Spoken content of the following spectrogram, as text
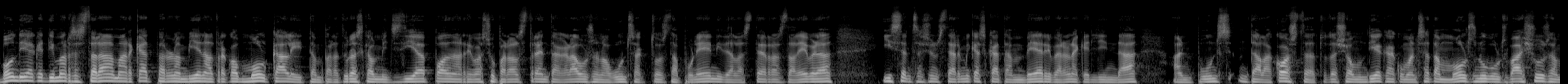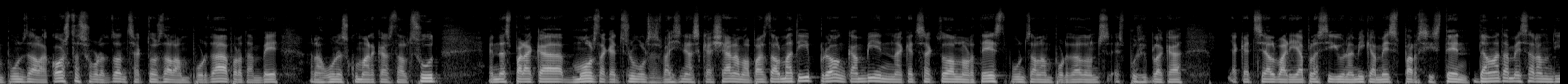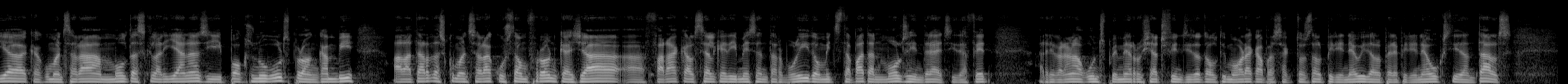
Bon dia. Aquest dimarts estarà marcat per un ambient altre cop molt càlid, temperatures que al migdia poden arribar a superar els 30 graus en alguns sectors de Ponent i de les Terres de l'Ebre i sensacions tèrmiques que també arribaran a aquest llindar en punts de la costa. Tot això un dia que ha començat amb molts núvols baixos en punts de la costa, sobretot en sectors de l'Empordà, però també en algunes comarques del sud. Hem d'esperar que molts d'aquests núvols es vagin esqueixant amb el pas del matí, però en canvi en aquest sector del nord-est, punts de l'Empordà, doncs és possible que aquest cel variable sigui una mica més persistent. Demà també serà un dia que començarà amb moltes clarianes i pocs núvols, però en canvi a la tarda es començarà a costar un front que ja eh, farà que el cel quedi més enterbolit o mig tapat en molts indrets i de fet arribaran alguns primers ruixats fins i tot a última hora cap a sectors del Pirineu i del Prepirineu occidentals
